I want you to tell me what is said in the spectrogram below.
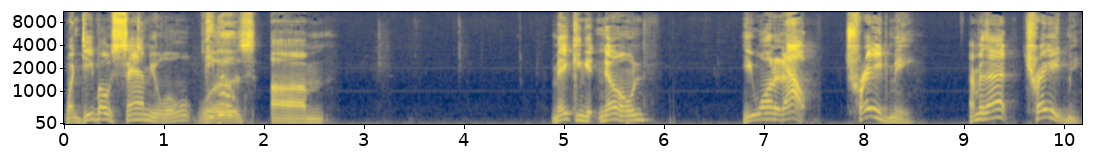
When Deebo Samuel was um, making it known he wanted out. Trade me. Remember that? Trade me.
